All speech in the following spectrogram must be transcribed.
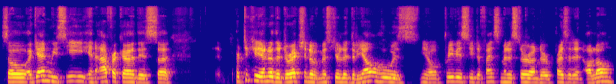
So again, we see in Africa this particularly under the direction of Monsieur Le Drian, who was, you know, previously defense minister under President Hollande,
